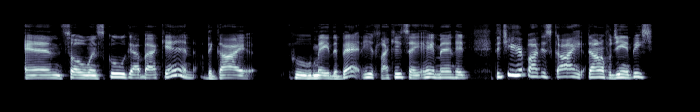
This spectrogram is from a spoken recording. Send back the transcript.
And so when school got back in, the guy who made the bet, he's like, he'd say, Hey man, hey, did you hear about this guy down in Virginia Beach?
